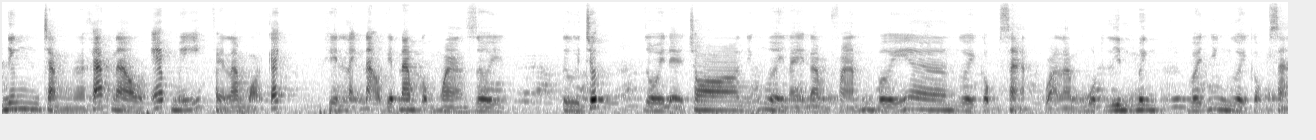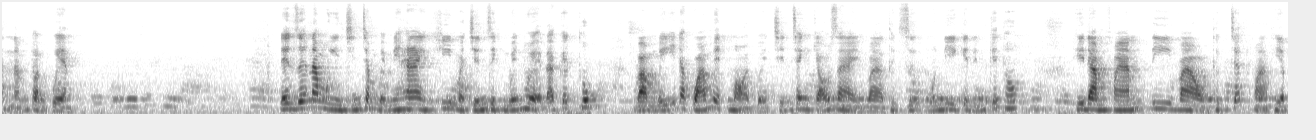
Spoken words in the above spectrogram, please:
nhưng chẳng khác nào ép Mỹ phải làm mọi cách khiến lãnh đạo Việt Nam Cộng Hòa rời từ chức rồi để cho những người này đàm phán với ờ, người cộng sản quả là một liên minh với những người cộng sản nắm toàn quyền. Đến giữa năm 1972 khi mà chiến dịch Nguyễn Huệ đã kết thúc và Mỹ đã quá mệt mỏi bởi chiến tranh kéo dài và thực sự muốn đi đến kết thúc, thì đàm phán đi vào thực chất hòa hiệp.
